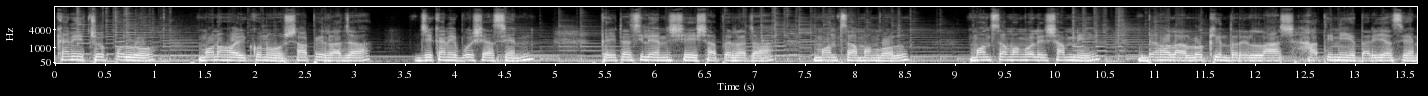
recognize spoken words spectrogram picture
এখানে চোখ পড়ল, মনে হয় কোনো সাপের রাজা যেখানে বসে আছেন। তো এটা ছিলেন সেই সাপের রাজা মনসা মঙ্গল। মনসা মঙ্গলের সামনে বেহলা লক্ষিন্দরের লাশ হাতি নিয়ে দাঁড়িয়ে আছেন।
